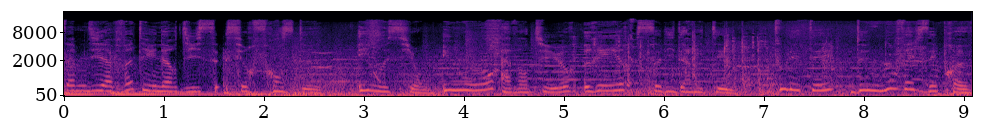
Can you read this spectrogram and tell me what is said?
samedi à 21h10 sur France 2. Émotion, humour, aventure, rire, solidarité. Tout l'été, de nouvelles épreuves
